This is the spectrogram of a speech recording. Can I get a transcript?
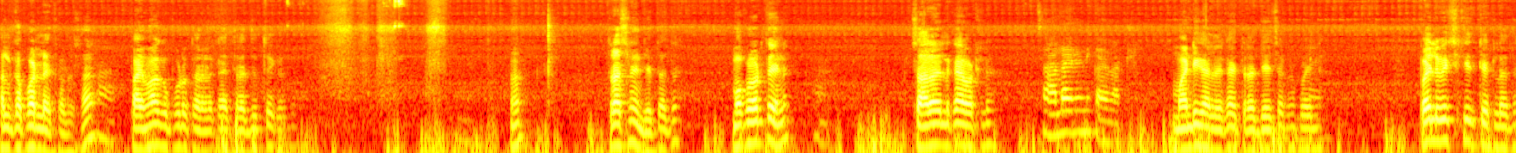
हलका पडलाय थोडासा. हा. पाय मागं पुढं करायला काय त्रास देतोय का? हां? त्रास नाही देत आता. मोकळं वाटतंय ना. चालायला काय वाटलं? चालायला नाही काय वाटलं. मांडी घालायला काय त्रास द्यायचा का पहिलं? पहिल्या वेळेस किती टेकला होता?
